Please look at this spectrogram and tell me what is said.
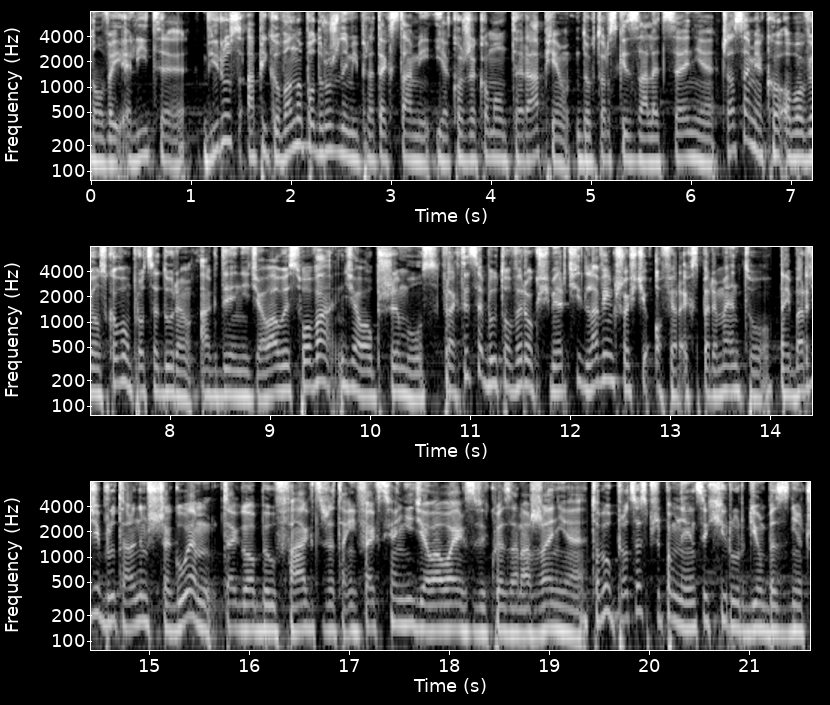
nowej elity. Wirus aplikowano pod różnymi pretekstami, jako rzekomą terapię, doktorskie zalecenie, czasem jako obowiązkową procedurę, a gdy nie działały słowa, działał przymus. W praktyce był to wyrok śmierci dla większości ofiar eksperymentu. Najbardziej brutalnym szczegółem tego był fakt, że ta infekcja nie działała jak zwykłe zarażenie. To był proces przypominający chirurgię bez znieczulenia.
